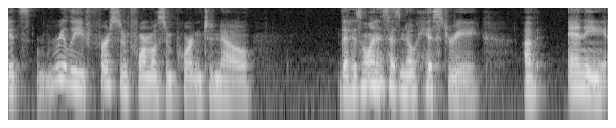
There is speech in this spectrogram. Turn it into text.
it's really first and foremost important to know that His Holiness has no history of any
